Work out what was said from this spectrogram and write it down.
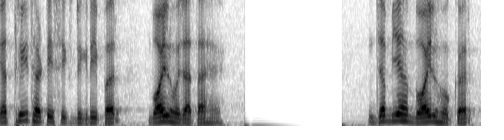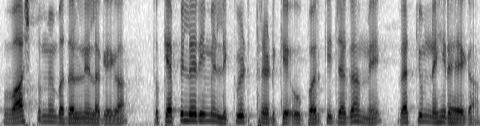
या 336 डिग्री पर बॉईल हो जाता है। जब यह बॉयल होकर वाष्प में बदलने लगेगा तो कैपिलरी में लिक्विड थ्रेड के ऊपर की जगह में वैक्यूम नहीं रहेगा।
